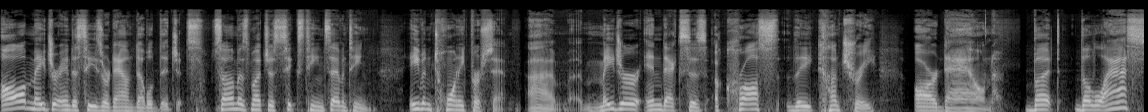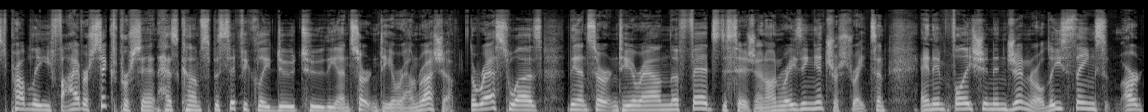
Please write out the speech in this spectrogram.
all major indices are down double digits, some as much as 16, 17, even 20%. Uh, major indexes across the country are down. But the last probably 5 or 6% has come specifically due to the uncertainty around Russia. The rest was the uncertainty around the Fed's decision on raising interest rates and, and inflation in general. These things are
